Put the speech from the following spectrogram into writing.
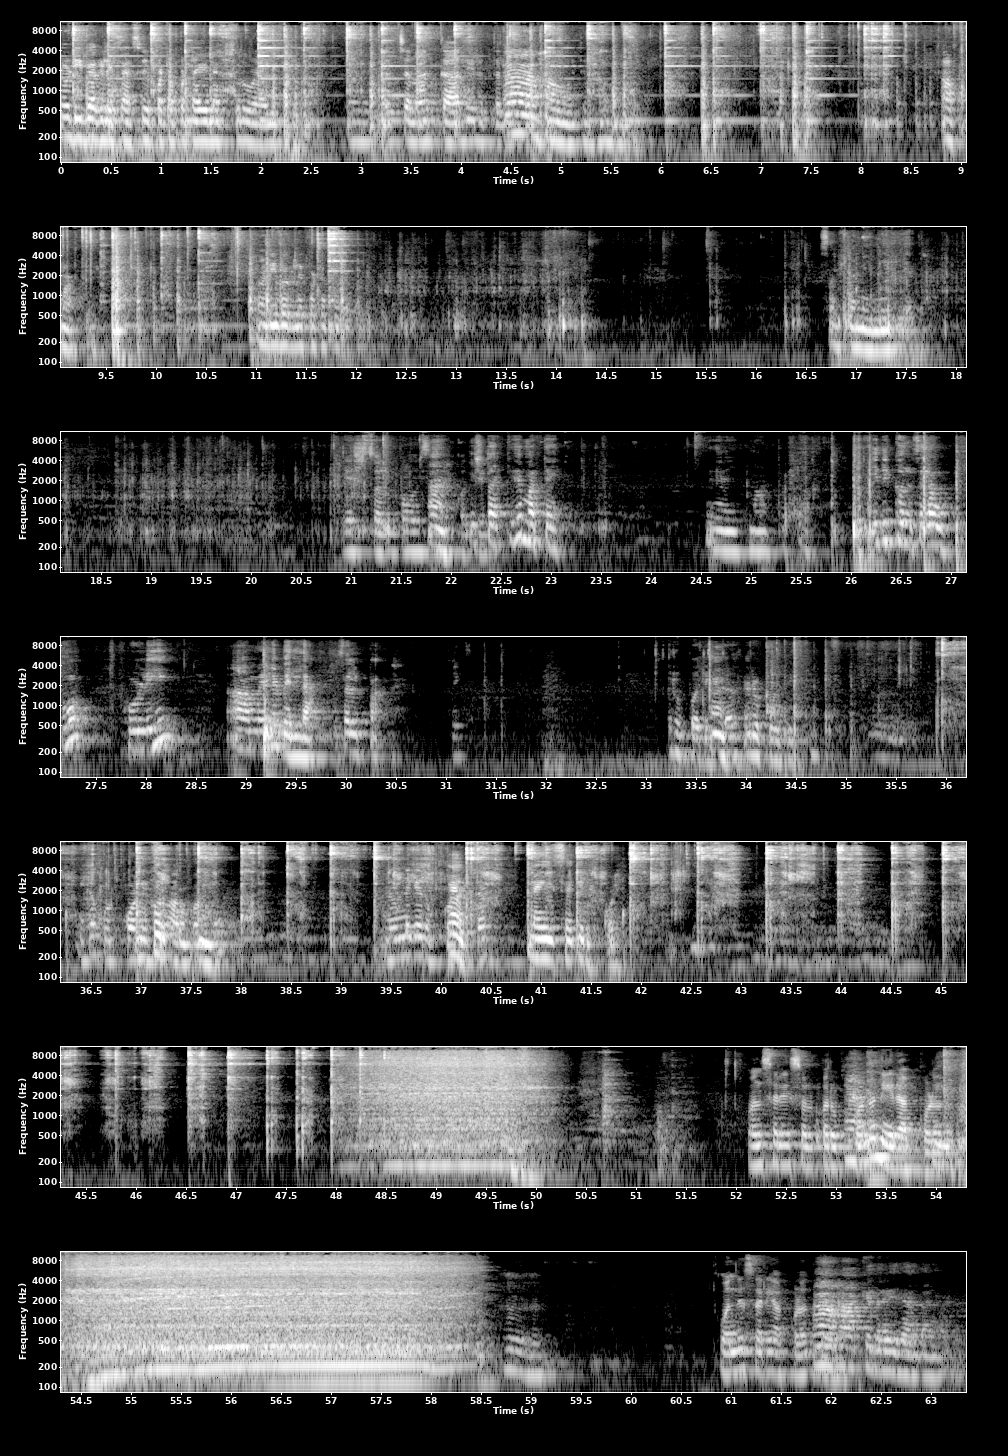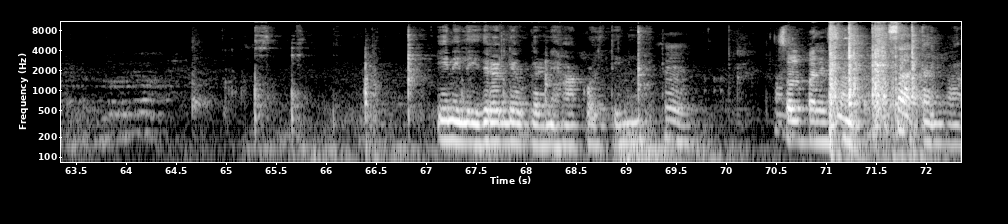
ನೋಡಿ ಇವಾಗಲೇ ಸಾಸಿವೆ ಪಟ ಪಟ ಹೇಳಕ್ಕೆ ಶುರುವಾಯಿತು. ಚೆನ್ನಾಗಿ ಕಾದಿರುತ್ತಲ್ಲ. ಹಾಂ ಹೌದು ಹೌದು. ಆಫ್ ಮಾಡ್ತೀನಿ. ನೋಡಿ ಇವಾಗಲೇ ಪಟ ಪಟ. ಸ್ವಲ್ಪ ನೆನೆಯಿರಿ ಅದು ಎಷ್ಟು ಸ್ವಲ್ಪ ಹಾಂ ಇಷ್ಟ ಆಗ್ತಿದೆ ಮತ್ತೆ ಇದು ಮಾಡ್ಬಿಟ್ಟು ಇದಕ್ಕೊಂದ್ಸಲ ಉಪ್ಪು ಹುಳಿ ಆಮೇಲೆ ಬೆಲ್ಲ ಸ್ವಲ್ಪ. ರುಬ್ಬೋದಿಕ್ಕ ಹ್ಮ್, ರುಬ್ಬೋದಿಕ್ಕೆ ಈಗ ಕುಟ್ಕೊಂಡು ನುಣ್ಣಗೆ ರುಬ್ಬೋದಿಕ್ಕ ನೈಸಾಗಿ ರುಬ್ಕೊಳ್ಳಿ. ಒಂದ್ಸರಿ ಸ್ವಲ್ಪ ರುಬ್ಕೊಂಡು ನೀರು ಹಾಕ್ಕೊಳ್ಳೋದು. ಒಂದೇ ಸರಿ ಹಾಕ್ಕೊಳ್ಳೋದು. ಹಾಕಿದ್ರೆ ಏನಿಲ್ಲ ಇದರಲ್ಲೇ ಒಗ್ಗರಣೆ ಹಾಕ್ಕೊಳ್ತೀನಿ ಹ್ಮ್. ಸ್ವಲ್ಪನೇ ಸಾಕಲ್ವಾ?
